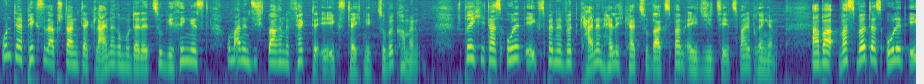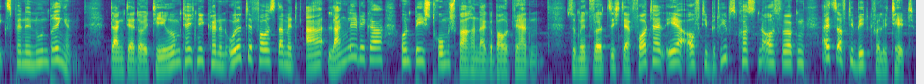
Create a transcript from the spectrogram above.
und der Pixelabstand der kleineren Modelle zu gering ist, um einen sichtbaren Effekt perfekte EX-Technik zu bekommen. Sprich, das OLED EX-Panel wird keinen Helligkeitszuwachs beim AGC2 bringen. Aber was wird das OLED EX-Panel nun bringen? Dank der Deuterium-Technik können OLED-TVs damit a. langlebiger und b. stromsparender gebaut werden. Somit wird sich der Vorteil eher auf die Betriebskosten auswirken als auf die Bildqualität.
